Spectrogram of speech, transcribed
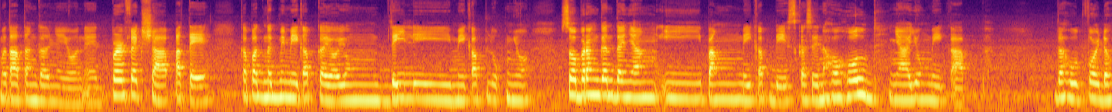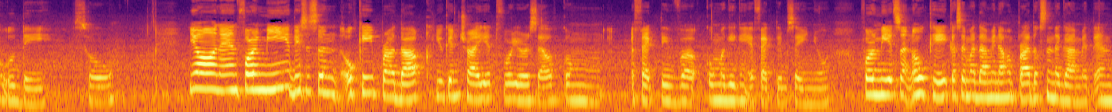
matatanggal niya yon And perfect siya, pati kapag nagme-makeup kayo, yung daily makeup look nyo, sobrang ganda niyang ipang makeup base kasi naho-hold niya yung makeup the whole, for the whole day. So, yon And for me, this is an okay product. You can try it for yourself kung effective, uh, kung magiging effective sa inyo for me, it's an okay kasi madami na akong products na nagamit and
